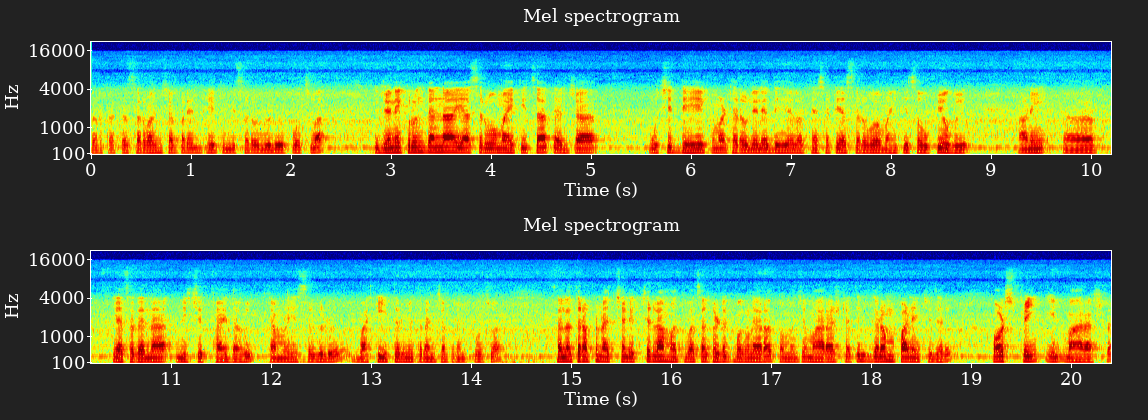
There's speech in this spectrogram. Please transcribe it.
करतात त्या सर्वांच्यापर्यंत हे तुम्ही सर्व व्हिडिओ पोचवा जेणेकरून त्यांना या सर्व माहितीचा त्यांच्या उचित ध्येय किंवा ठरवलेले ध्येय गाठण्यासाठी या सर्व माहितीचा उपयोग होईल आणि याचा त्यांना निश्चित फायदा होईल. त्यामुळे हे सगळं बाकी इतर मित्रांच्यापर्यंत पोहोचवा. चला तर आपण आजच्या लेक्चरला महत्त्वाचा घटक बघणार आहोत तो म्हणजे महाराष्ट्रातील गरम पाण्याचे झरे हॉट स्प्रिंग इन महाराष्ट्र.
